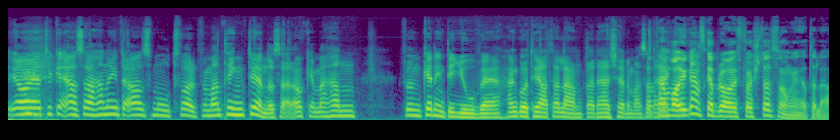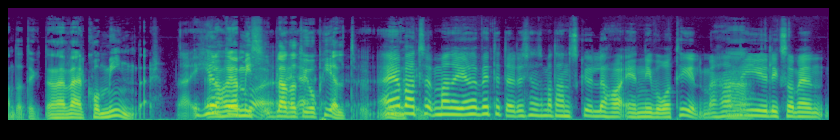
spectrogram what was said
Ja, jag tycker alltså han har inte alls motsvarat, för man tänkte ju ändå så här, okej men han Funkar det inte Juve, han går till Atalanta, där känner man så det här han var ju ganska bra i första säsongen i Atalanta tyckte jag, när han väl kom in där. Helt Eller har jag miss, blandat ihop helt? Nej, jag, bara, man, jag vet inte, det känns som att han skulle ha en nivå till. Men han Ja. är ju liksom en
